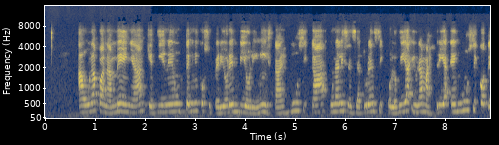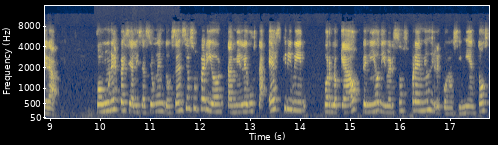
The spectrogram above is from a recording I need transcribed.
a una panameña que tiene un técnico superior en violinista, es música, una licenciatura en psicología y una maestría en musicoterapia. Con una especialización en docencia superior, también le gusta escribir, por lo que ha obtenido diversos premios y reconocimientos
